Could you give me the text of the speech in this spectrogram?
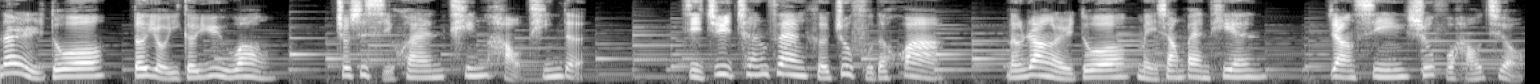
的耳朵都有一个欲望，就是喜欢听好听的几句称赞和祝福的话，能让耳朵美上半天，让心舒服好久。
